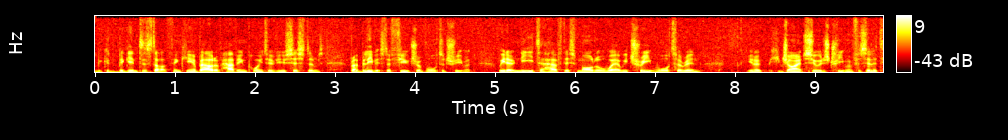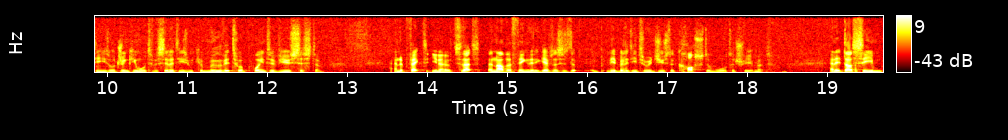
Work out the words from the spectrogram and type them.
we could begin to start thinking about of having point of view systems, but I believe it's the future of water treatment. We don't need to have this model where we treat water in, you know, giant sewage treatment facilities or drinking water facilities. We can move it to a point of view system and affect, you know, so that's another thing that it gives us is the, the ability to reduce the cost of water treatment. And it does seem,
